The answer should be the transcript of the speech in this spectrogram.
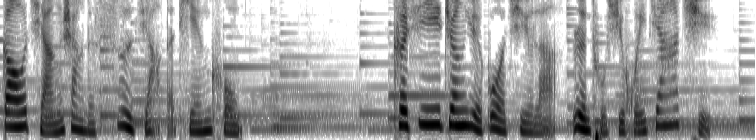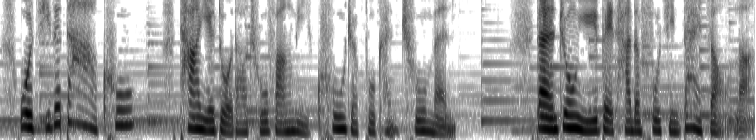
高墙上的四角的天空。可惜正月过去了，闰土需回家去，我急得大哭，他也躲到厨房里哭着不肯出门，但终于被他的父亲带走了。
